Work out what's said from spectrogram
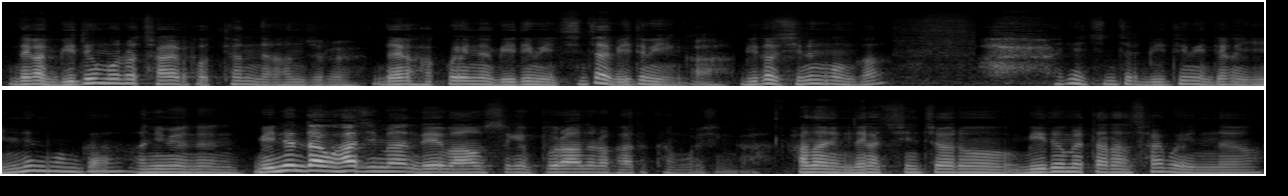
내가 믿음으로 잘 버텼나, 한 주를. 내가 갖고 있는 믿음이 진짜 믿음인가? 믿어지는 건가? 하, 이게 진짜 믿음이 내가 있는 건가? 아니면은 믿는다고 하지만 내 마음속에 불안으로 가득한 것인가? 하나님, 내가 진짜로 믿음을 따라 살고 있나요?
